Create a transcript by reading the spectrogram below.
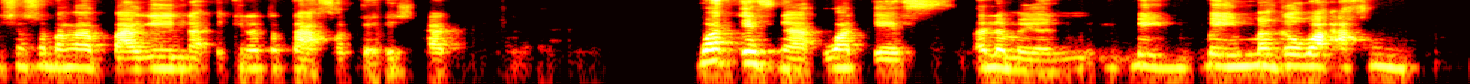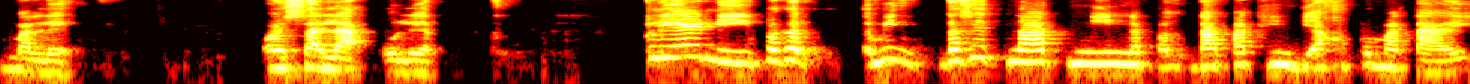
isa sa mga bagay na ikinatatakot ko is that what if nga, what if, alam mo yun, may, may magawa akong mali or sala ulit. Clearly, pag, I mean, does it not mean na pag, dapat hindi ako pumatay?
